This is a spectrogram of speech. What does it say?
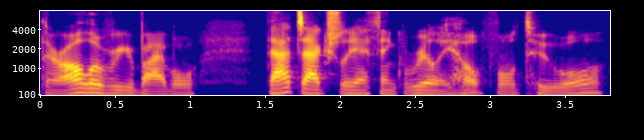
they're all over your Bible. That's actually, I think, really helpful tool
